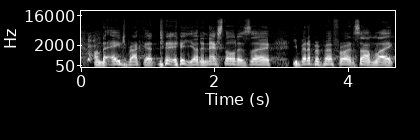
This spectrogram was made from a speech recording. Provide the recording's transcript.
on the age bracket, you're the next oldest, so you better prepare for it." So I'm like.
